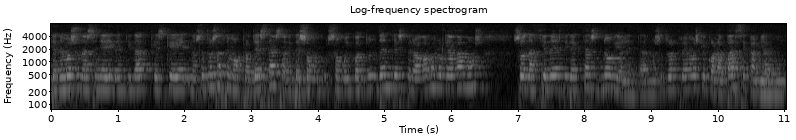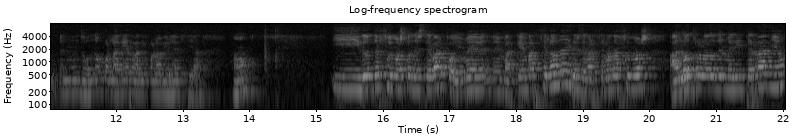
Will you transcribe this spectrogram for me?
tenemos una señal de identidad que es que nosotros hacemos protestas, a veces son, muy contundentes, pero hagamos lo que hagamos, son acciones directas no violentas. Nosotros creemos que con la paz se cambia el, mundo, no con la guerra ni con la violencia. ¿Y dónde fuimos con este barco? Yo me, embarqué en Barcelona y desde Barcelona fuimos al otro lado del Mediterráneo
